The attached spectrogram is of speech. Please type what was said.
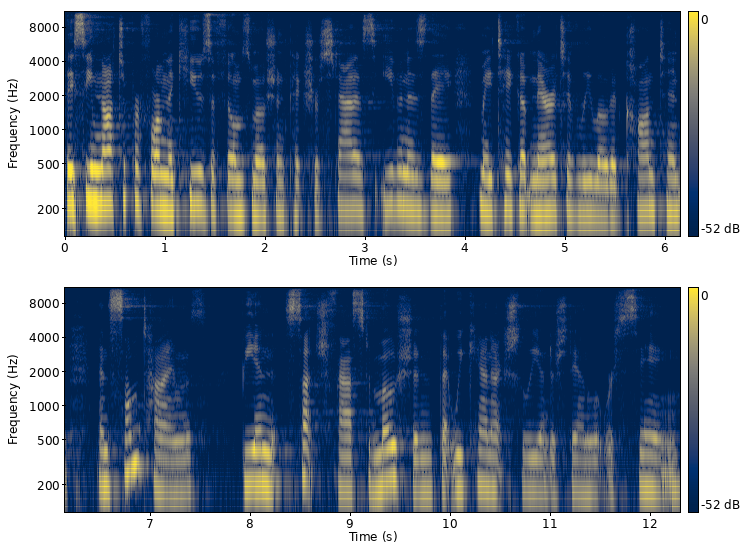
They seem not to perform the cues of film's motion picture status, even as they may take up narratively loaded content and sometimes be in such fast motion that we can't actually understand what we're seeing.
